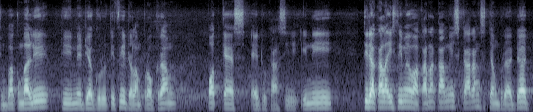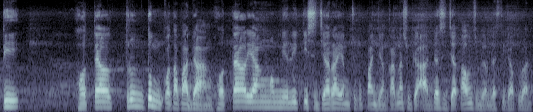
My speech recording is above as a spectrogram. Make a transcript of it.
Jumpa kembali di Media Guru TV dalam program podcast edukasi. Ini tidak kalah istimewa karena kami sekarang sedang berada di Hotel Truntum Kota Padang. Hotel yang memiliki sejarah yang cukup panjang karena sudah ada sejak tahun 1930-an.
